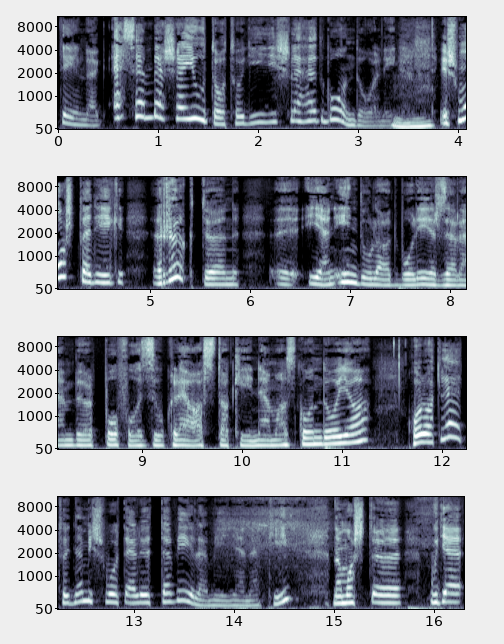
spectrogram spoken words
tényleg, eszembe se jutott, hogy így is lehet gondolni. Uh-huh. És most pedig rögtön e, ilyen indulatból, érzelemből pofozzuk le azt, aki nem azt gondolja, holott lehet, hogy nem is volt előtte véleménye neki. Na most e, ugye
